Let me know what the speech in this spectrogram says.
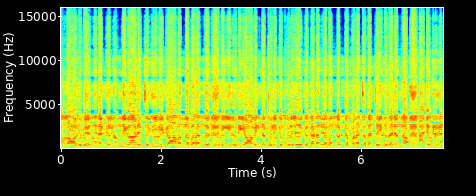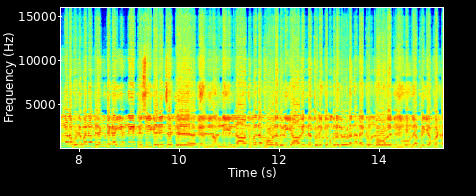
അള്ളാഹുവേ നിനക്ക് നന്ദി കാണിച്ച് ജീവിക്കാമെന്ന് പറഞ്ഞ് ഈ ദുനിയാവിന്റെ തുലിക്ക് മുകളിലേക്ക് കടന്നു വന്നിട്ട് പടച്ചവൻ ചെയ്തു തരുന്ന അനുഗ്രഹങ്ങളെ മുഴുവനും രണ്ട് കൈയും നീട്ടി സ്വീകരിച്ചിട്ട് നന്ദിയില്ലാത്തവനെ പോലെ ദുനിയാവിന്റെ തുലിക്ക് മുകളിലൂടെ നടക്കുമ്പോൾ എന്റെ പ്രിയപ്പെട്ട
